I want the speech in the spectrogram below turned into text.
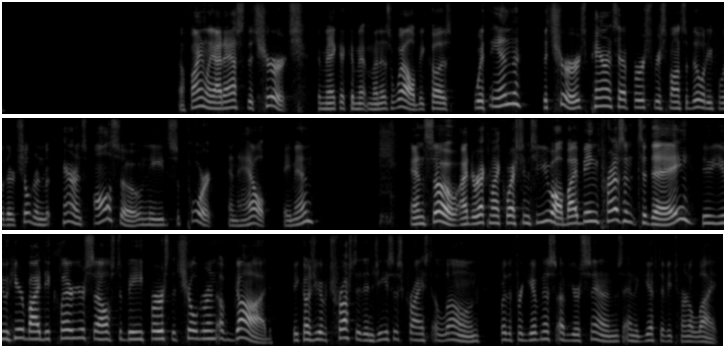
Now, finally, I'd ask the church to make a commitment as well, because within the church, parents have first responsibility for their children, but parents also need support and help. Amen? And so I direct my question to you all. By being present today, do you hereby declare yourselves to be first the children of God because you have trusted in Jesus Christ alone for the forgiveness of your sins and the gift of eternal life?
